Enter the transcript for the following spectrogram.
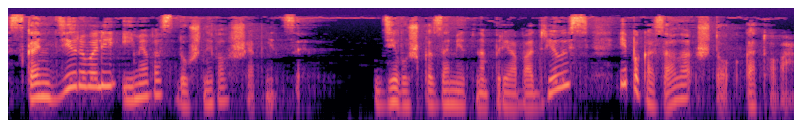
скандировали имя воздушной волшебницы. Девушка заметно приободрилась и показала, что готова.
